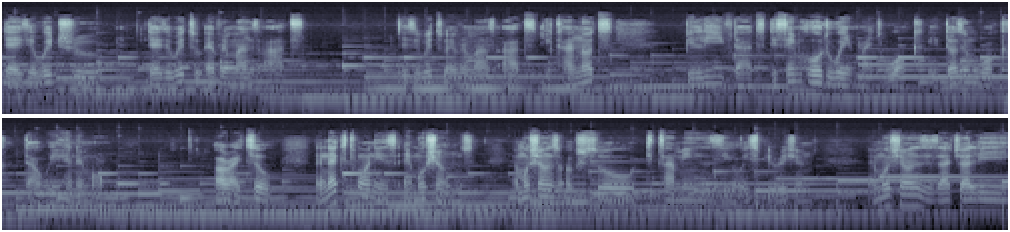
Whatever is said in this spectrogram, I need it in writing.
there is a way through, there is a way to every man's art. There's a way to every man's art. You cannot believe that the same old way might work. It doesn't work that way anymore. Alright, so the next one is emotions emotions also determines your inspiration emotions is actually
